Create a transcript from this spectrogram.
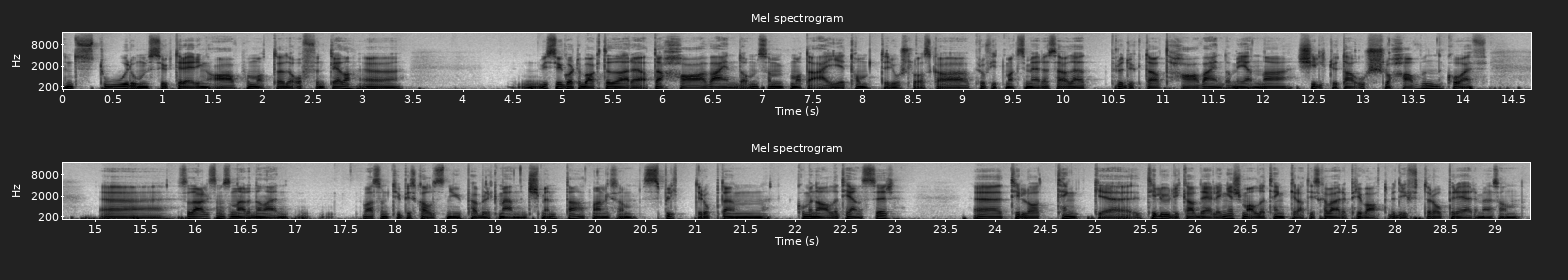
en stor omstrukturering av på en måte det offentlige. Da. Hvis vi går tilbake til det der at det er Hav Eiendom som på en måte eier tomter i Oslo og skal profittmaksimere, så er jo det et produkt av at Hav Eiendom igjen er skilt ut av Oslo Havn, KF. Eh, Så det er liksom sånn der, den der, hva som typisk kalles New Public Management. Da, at man liksom splitter opp den kommunale tjenester eh, til å tenke til ulike avdelinger som alle tenker at de skal være private bedrifter og operere med sånn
